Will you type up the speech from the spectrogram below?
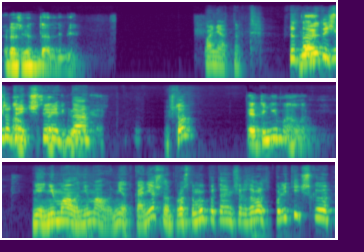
разведданными. Понятно. 16 134, да. Говоря. Что? Это немало. Не, немало, немало. Нет, конечно, просто мы пытаемся разобраться. Политическую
